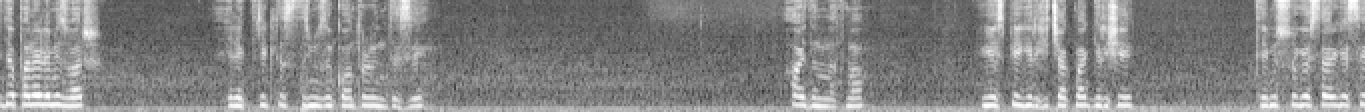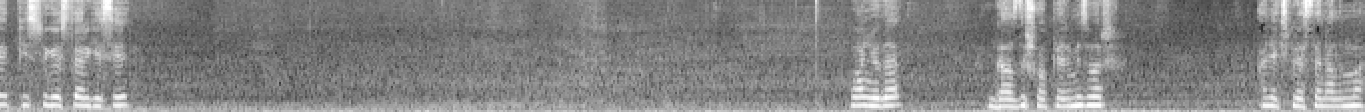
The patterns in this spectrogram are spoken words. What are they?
Bir de panelimiz var. Elektrikli ısıtıcımızın kontrol ünitesi. Aydınlatma. USB girişi, çakmak girişi. Temiz su göstergesi, pis su göstergesi. Banyoda gazlı şoperimiz var. AliExpress'ten alınma.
